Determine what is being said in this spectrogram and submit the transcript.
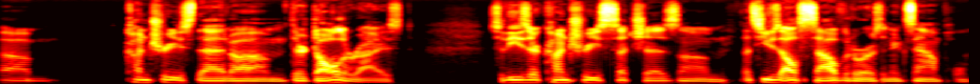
um, countries that um, they're dollarized? So these are countries such as um, let's use El Salvador as an example.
